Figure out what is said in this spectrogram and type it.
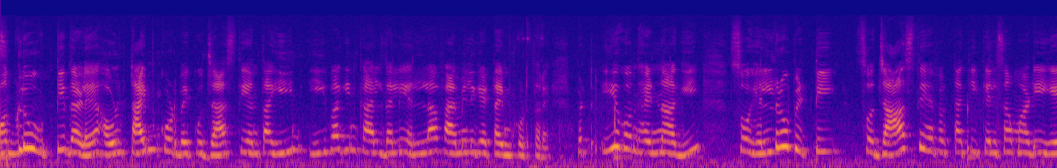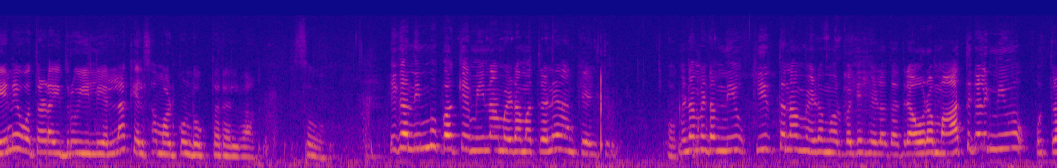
ಮಗಳು ಹುಟ್ಟಿದಾಳೆ, ಅವಳು ಟೈಮ್ ಕೊಡಬೇಕು ಜಾಸ್ತಿ ಅಂತ ಈ ಇವಾಗಿನ ಕಾಲದಲ್ಲಿ ಎಲ್ಲ ಫ್ಯಾಮಿಲಿಗೆ ಟೈಮ್ ಕೊಡ್ತಾರೆ. ಬಟ್ ಈಗ ಒಂದು ಹೆಣ್ಣಾಗಿ ಸೊ ಎಲ್ಲರೂ ಬಿಟ್ಟು ಸೊ ಜಾಸ್ತಿ ಎಫೆಕ್ಟ್ ಹಾಕಿ ಕೆಲಸ ಮಾಡಿ, ಏನೇ ಒತ್ತಡ ಇದ್ರು ಇಲ್ಲಿ ಎಲ್ಲ ಕೆಲಸ ಮಾಡ್ಕೊಂಡು ಹೋಗ್ತಾರಲ್ವಾ? ಸೊ ಈಗ ನಿಮ್ಮ ಬಗ್ಗೆ ಮೀನಾ ಮೇಡಮ್ ಹತ್ರನೇ ನಾನು ಕೇಳ್ತೀನಿ. ಮೇಡಮ್ ಮೇಡಮ್ ನೀವು ಕೀರ್ತನ ಮೇಡಮ್ ಅವ್ರ ಬಗ್ಗೆ ಹೇಳೋದಾದ್ರೆ ಅವರ ಮಾತುಗಳಿಗೆ ನೀವು ಉತ್ತರ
